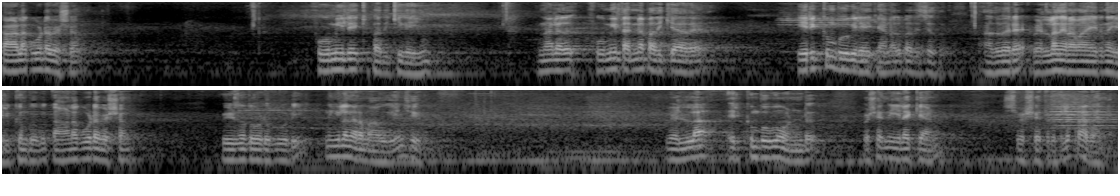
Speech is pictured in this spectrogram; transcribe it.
കാളകൂട വിഷം ഭൂമിയിലേക്ക് പതിക്കുകയും എന്നാൽ അത് ഭൂമിയിൽ തന്നെ പതിക്കാതെ എരിക്കും പൂവിലേക്കാണ് അത് പതിച്ചത്. അതുവരെ വെള്ള നിറമായിരുന്ന എരിക്കും പൂവ് കാളകൂട വിഷം വീഴുന്നതോടുകൂടി നീല നിറമാവുകയും ചെയ്തു. വെള്ള എരിക്കുംപൂവും ഉണ്ട് പക്ഷേ നീലയ്ക്കാണ് ശിവക്ഷേത്രത്തിൽ പ്രാധാന്യം.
